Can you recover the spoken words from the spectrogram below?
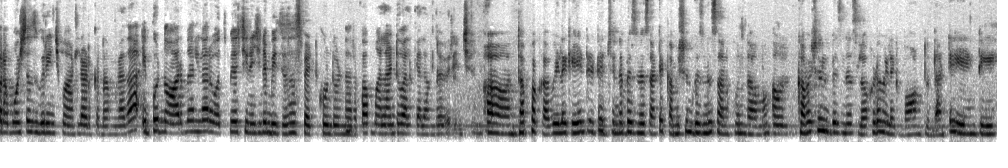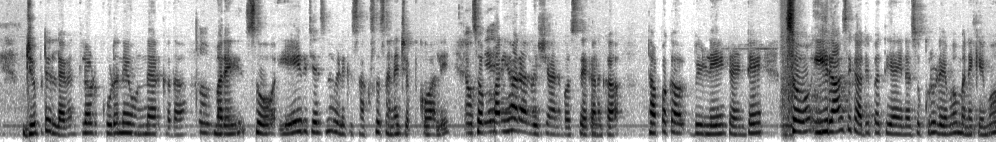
ప్రమోషన్స్ గురించి మాట్లాడుకున్నాం కదా ఇప్పుడు నార్మల్గా రోజు మీద చిన్న చిన్న బిజినెసెస్ పెట్టుకుంటున్నారు. పాపం అలాంటి వాళ్ళకి ఎలా ఉందో వివరించండి. ఆ, తప్పక. వీళ్ళకి ఏంటంటే చిన్న బిజినెస్ అంటే కమిషన్ బిజినెస్ అనుకుందాము. కమిషన్ బిజినెస్లో కూడా వీళ్ళకి బాగుంటుంది. అంటే ఏంటి జూపిటర్ లెవెన్త్లో కూడానే ఉన్నారు కదా. మరి సో ఏది చేసినా వీళ్ళకి సక్సెస్ అనే చెప్పుకోవాలి. సో. పరిహారాల విషయానికి వస్తే కనుక తప్పక వీళ్ళు ఏంటంటే సో ఈ రాశికి అధిపతి అయిన శుక్రుడేమో మనకేమో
